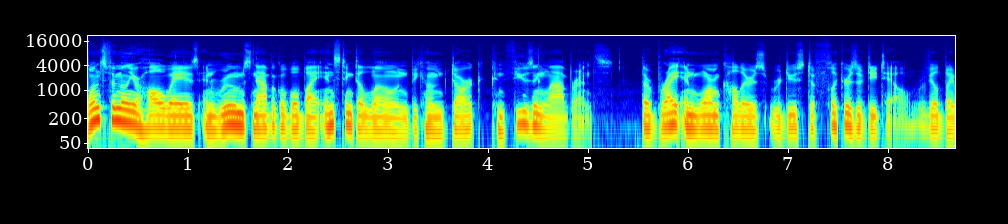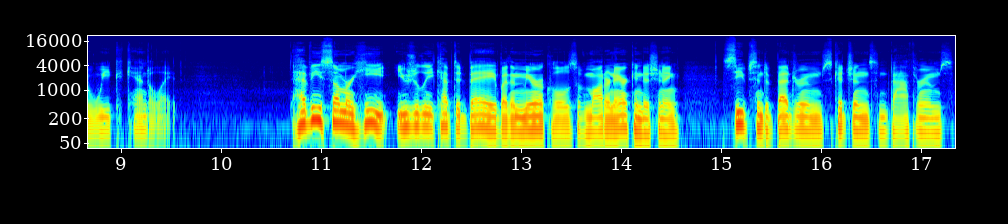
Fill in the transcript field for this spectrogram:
Once familiar hallways and rooms navigable by instinct alone become dark, confusing labyrinths, their bright and warm colors reduced to flickers of detail revealed by weak candlelight. Heavy summer heat, usually kept at bay by the miracles of modern air conditioning, seeps into bedrooms, kitchens, and bathrooms.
